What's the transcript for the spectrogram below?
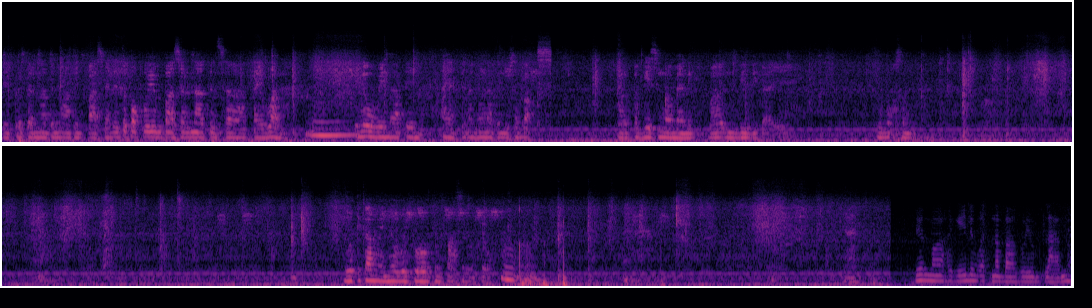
I-prepare natin yung ating puzzle. Ito pa po yung puzzle natin sa Taiwan. Inuwi natin. Ayan, tinanggal natin doon sa box. Para pagising mamaya ni, ni Bibi ka eh. Bubuksan. Buti ka may inuwi ko itong puzzle ito. Yan. Yun mga kagiliw at nabago yung plano.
